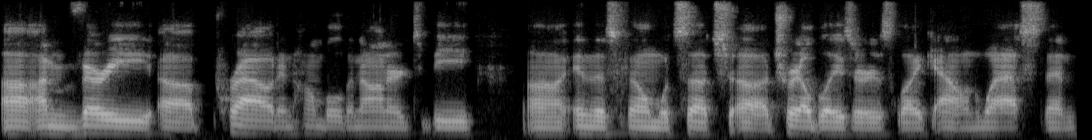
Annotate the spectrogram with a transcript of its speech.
uh, I'm very uh, proud and humbled and honored to be uh, in this film with such uh, trailblazers like Allen West and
